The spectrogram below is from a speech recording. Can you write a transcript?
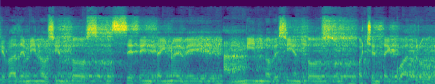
que va de 1979 a 1984.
